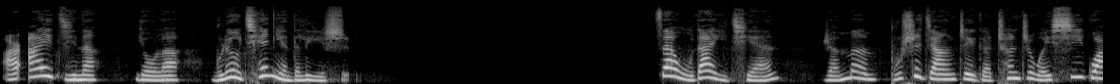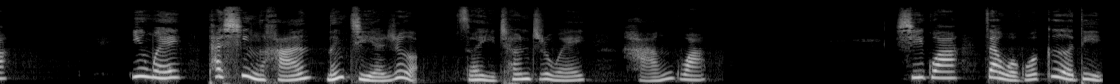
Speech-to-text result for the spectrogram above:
而埃及呢，有了五六千年的历史。在五代以前，人们不是将这个称之为西瓜，因为它性寒，能解热。所以称之为寒瓜。西瓜在我国各地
